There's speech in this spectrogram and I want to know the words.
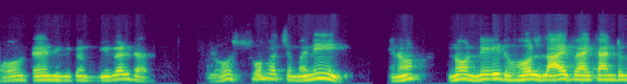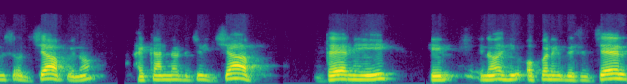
Oh, then he become bewildered. Oh, so much money, you know, no need whole life I can do so job, you know, I cannot do job. Then he, he, you know, he opening this jail.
